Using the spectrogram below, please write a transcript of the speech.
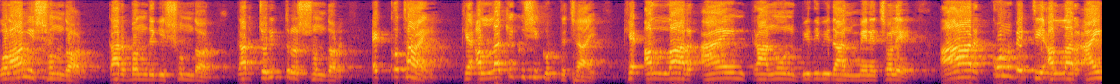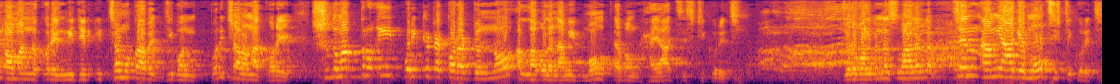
গোলামি সুন্দর, কার বন্দিগি সুন্দর, কার চরিত্র সুন্দর, এক কথায় কে আল্লাহকে খুশি করতে চায়, কে আল্লাহর আইন, কানুন, বিধিবিধান মেনে চলে, আর কোন ব্যক্তি আল্লাহর আইন অমান্য করে নিজের ইচ্ছা মোতাবেক জীবন পরিচালনা করে, শুধুমাত্র এই পরীক্ষাটা করার জন্য আল্লাহ বলেন, আমি মত এবং হায়াত সৃষ্টি করেছি। জোরে বলবেন না সুহান আল্লাহ আমি আগে মত সৃষ্টি করেছি।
